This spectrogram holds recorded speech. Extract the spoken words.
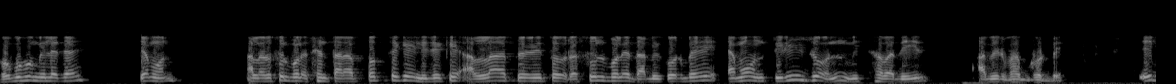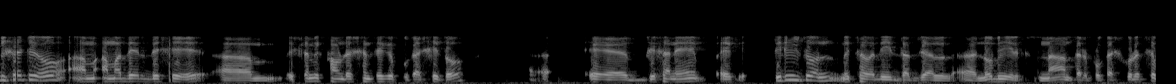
گئی پرسول دیکھتے میتھا بادی آبرباب گٹوٹی فاؤنڈیشن ترس جن میتھا نبیر نام چلے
